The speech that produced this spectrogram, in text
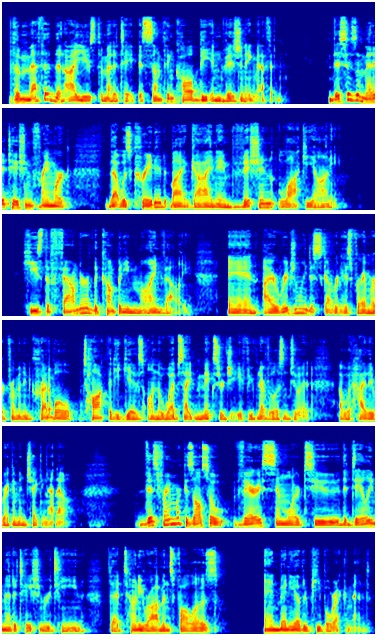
The method that I use to meditate is something called the envisioning method. This is a meditation framework that was created by a guy named Vishen Lakhiani. He's the founder of the company Mindvalley, And I originally discovered his framework from an incredible talk that he gives on the website Mixergy. If you've never listened to it, I would highly recommend checking that out. This framework is also very similar to the daily meditation routine that Tony Robbins follows and many other people recommend.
